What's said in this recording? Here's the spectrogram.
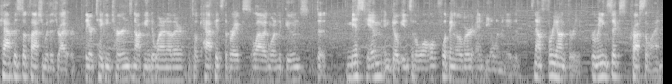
Cap is still clashing with his driver. They are taking turns knocking into one another until Cap hits the brakes, allowing one of the goons to miss him and go into the wall, flipping over and be eliminated. It's now three on three. Remaining six cross the line.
